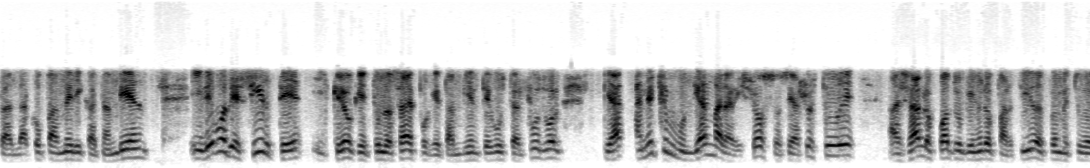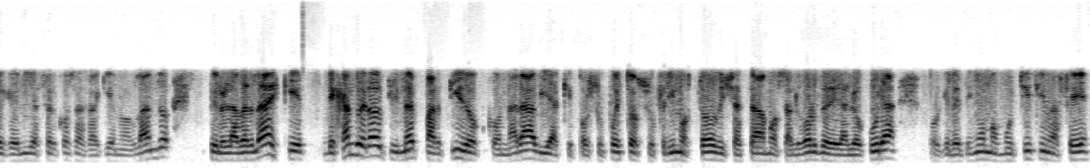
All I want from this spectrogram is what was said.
la Copa América también, y debo decirte, y creo que tú lo sabes porque también te gusta el fútbol, que han hecho un mundial maravilloso, o sea, yo estuve allá los cuatro primeros partidos, después me tuve que venir a hacer cosas aquí en Orlando, pero la verdad es que dejando de lado el primer partido con Arabia, que por supuesto sufrimos todo y ya estábamos al borde de la locura, porque le teníamos muchísima fe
